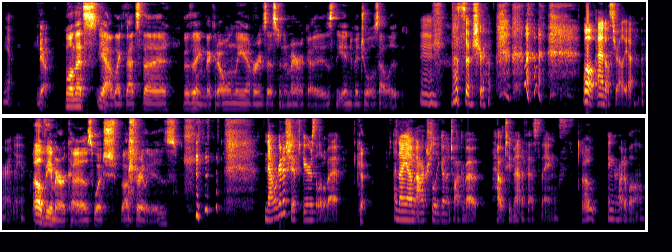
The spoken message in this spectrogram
Yeah. yeah. Well, that's yeah, like that's the the thing that could only ever exist in America is the individual zealot. Mm, that's so true. well, and Australia apparently. Of the Americas, which Australia is. Now we're going to shift gears a little bit. Okay. And I am actually going to talk about how to manifest things. Oh, Incredible.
